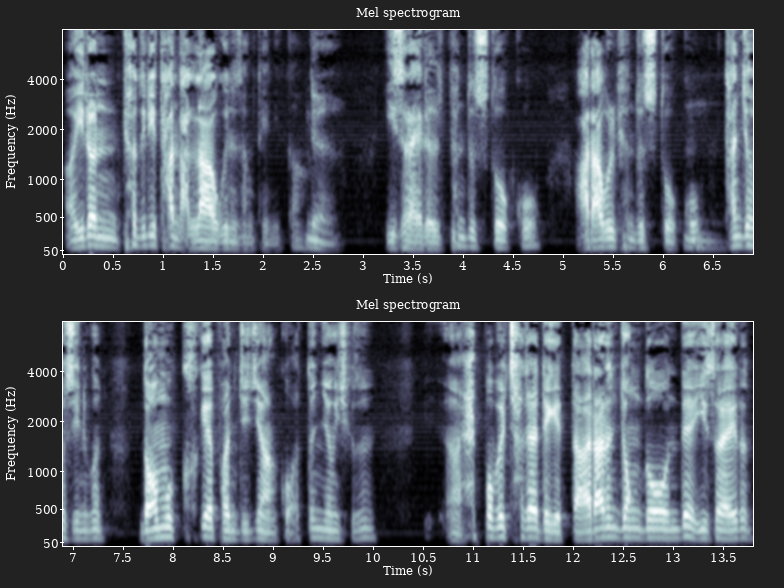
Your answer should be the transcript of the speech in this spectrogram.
아, 이런 표들이 다 날라가고 있는 상태니까 네. 이스라엘을 편들 수도 없고 아랍을 편들 수도 없고 음. 단지 할 수 있는 건 너무 크게 번지지 않고 어떤 형식으로든 어, 해법을 찾아야 되겠다라는 정도인데 이스라엘은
